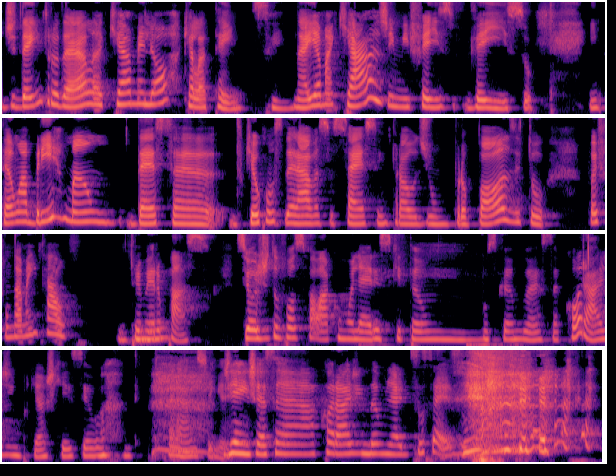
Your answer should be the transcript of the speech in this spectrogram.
de dentro dela que é a melhor que ela tem. Sim. Né? E a maquiagem me fez ver isso. Então, abrir mão dessa do que eu considerava sucesso em prol de um propósito foi fundamental. Primeiro passo. Se hoje tu fosse falar com mulheres que estão buscando essa coragem, porque acho que esse é o. Coragem. É. Gente, essa é a coragem da mulher de sucesso. Tá?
